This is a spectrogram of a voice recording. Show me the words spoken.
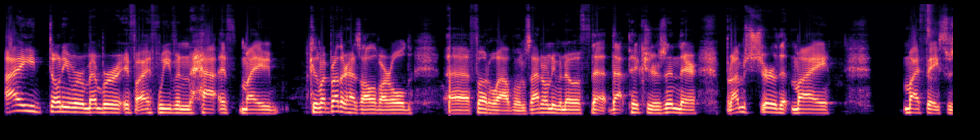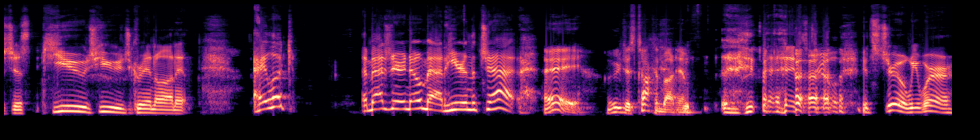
i don't even remember if i if we even have if my because my brother has all of our old uh, photo albums. I don't even know if that that picture is in there, but I'm sure that my my face was just huge, huge grin on it. Hey, look, Imaginary Nomad here in the chat. Hey, we were just talking about him. it's true. It's true. We were.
